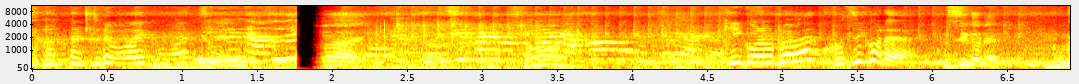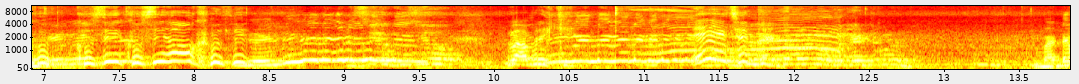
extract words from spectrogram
বার্থডে বয় ঘুমাচ্ছে? কি করে উঠবে? খুশি করে? খুশি করে? খুশি খুশি হও খুশি। বাবরে কি? এই বার্থডে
